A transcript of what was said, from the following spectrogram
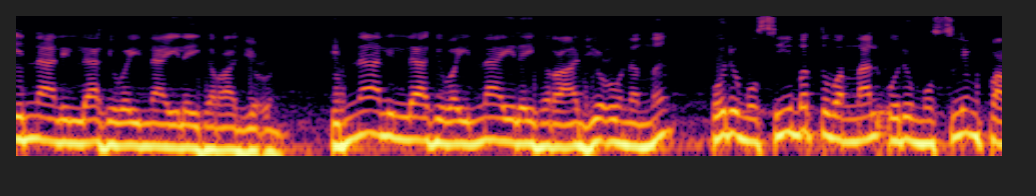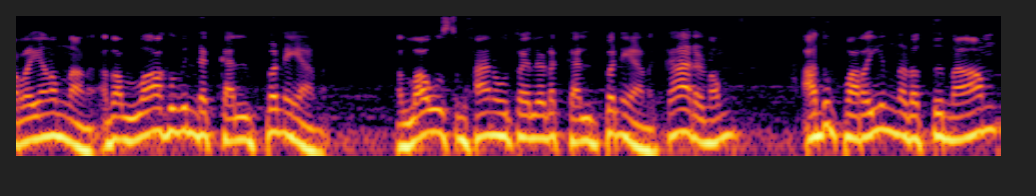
ഇന്നാലില്ലാഹി ലില്ലാഹി വ ഇന്നാ ഇലൈഹി റാജിഊൻ. ഇന്നാ ലില്ലാഹി വ ഇന്നാ ഇലൈഹി റാജിഊൻ എന്ന് ഒരു മുസീബത്ത് വന്നാൽ ഒരു മുസ്ലിം പറയണം എന്നാണ്. അത് അള്ളാഹുവിന്റെ കൽപ്പനയാണ്. അള്ളാഹു സുബ്ഹാനഹു തആലയുടെ കൽപ്പനയാണ്. കാരണം അത് പറയുന്നിടത്ത് നാം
